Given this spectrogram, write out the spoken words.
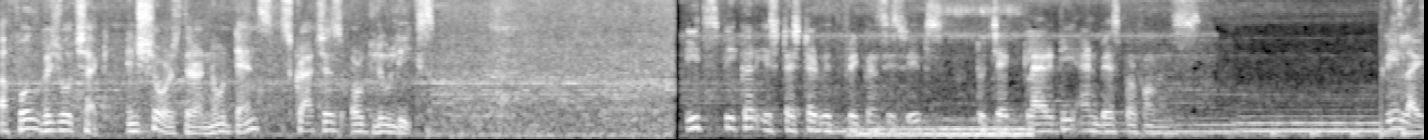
A full visual check ensures there are no dents, scratches, or glue leaks. Each speaker is tested with frequency sweeps to check clarity and bass performance. Green light.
